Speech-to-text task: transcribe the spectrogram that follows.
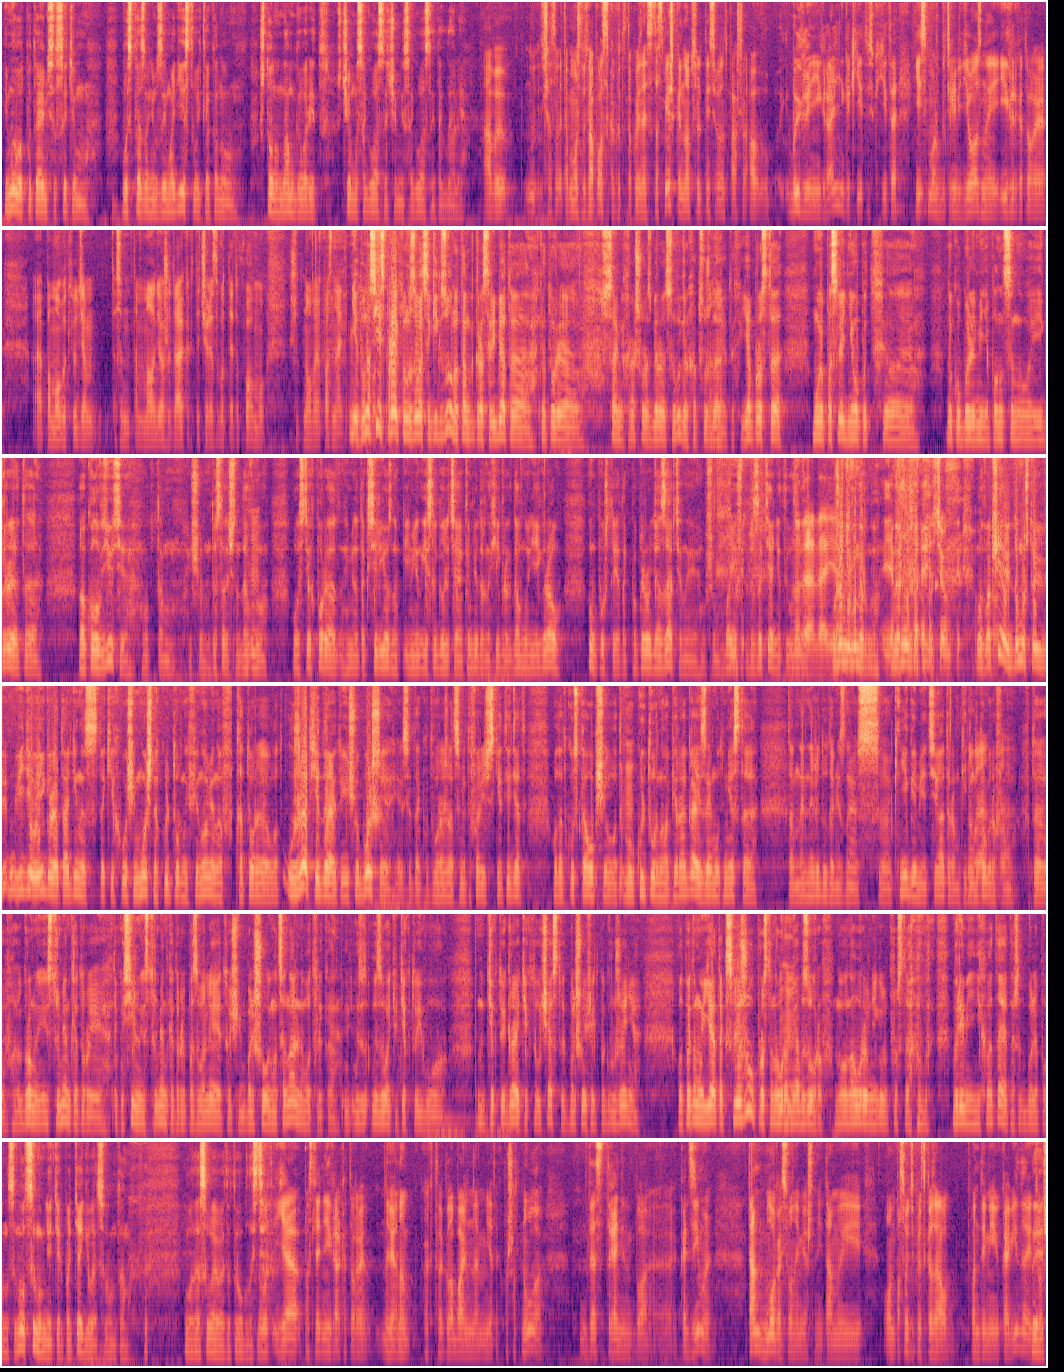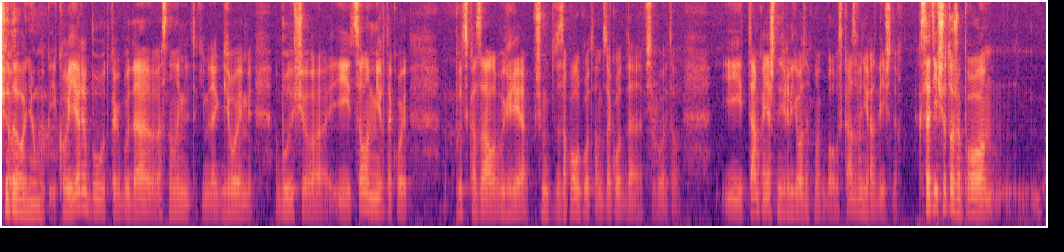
И мы вот пытаемся с этим высказыванием взаимодействовать, как оно, что оно нам говорит, с чем мы согласны, с чем не согласны и так далее. А вы, ну, сейчас это может быть вопрос какой-то такой, знаете, с насмешкой, но абсолютно серьезно спрашиваю, а в игры не играли никакие, то есть какие-то, есть, может быть, религиозные игры, которые э, помогут людям, особенно там молодежи, да, как-то через вот эту форму что-то новое познать? Нет, у нас есть проект, он называется Geekzone, там как раз ребята, которые сами хорошо разбираются в играх, обсуждают ага. их. Я просто, мой последний опыт э, такого более-менее полноценного игры, это Call of Duty, вот там еще достаточно давно. Mm-hmm. Вот с тех пор я именно так серьезно, именно если говорить о компьютерных играх, давно не играл. Ну, потому что я так по природе азартен и, в общем, боюсь, что это затянет и ну уже, да, да, уже не вынырну. Я понимаю, о чем ты. Вот, вообще, я думаю, что видеоигры – это один из таких очень мощных культурных феноменов, которые вот уже отъедают и еще больше, если так вот выражаться метафорически, отъедят вот от куска общего вот такого культурного пирога и займут место там наряду, там, не знаю, с книгами, театром, кинематографом. Ну, да, да. Это огромный инструмент, который, такой сильный инструмент, который позволяет очень большого эмоционального отклика вызывать у тех, кто его, ну, тех, кто играет, тех, кто участвует, большой эффект погружения. Вот поэтому я так слежу просто на уровне mm-hmm. обзоров, но на уровне, говорю, просто времени не хватает на что-то более полноценное. Ну вот сын у меня теперь подтягивается, он там вот, осваивает эту область. Ну, вот я, последняя игра, которая, наверное, как-то глобально меня так пошатнула, Death Stranding была э, Кадзимы. Там много всего намешано, и там и он, по сути, предсказал пандемию ковида, и да, то, я читал о нем. и курьеры будут, как бы, да, основными такими, да, героями будущего, и в целом мир такой предсказал в игре, причем за полгода, там, за год до всего этого. И там, конечно, религиозных много было высказываний различных. Кстати, еще тоже про,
